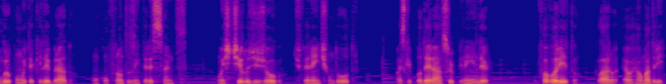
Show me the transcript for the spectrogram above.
Um grupo muito equilibrado, com confrontos interessantes, com estilo de jogo diferente um do outro, mas que poderá surpreender. O favorito, claro, é o Real Madrid.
